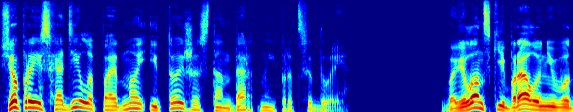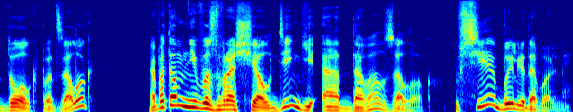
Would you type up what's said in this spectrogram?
Все происходило по одной и той же стандартной процедуре. Вавилонский брал у него долг под залог, а потом не возвращал деньги, а отдавал залог. Все были довольны.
